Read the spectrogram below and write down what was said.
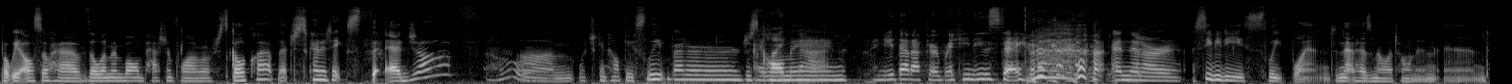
But we also have the lemon balm passion flower skullcap that just kind of takes the edge off oh. um, which can help you sleep better, just I calming. Like I need that after a breaking news day. and then our CBD sleep blend, and that has melatonin and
